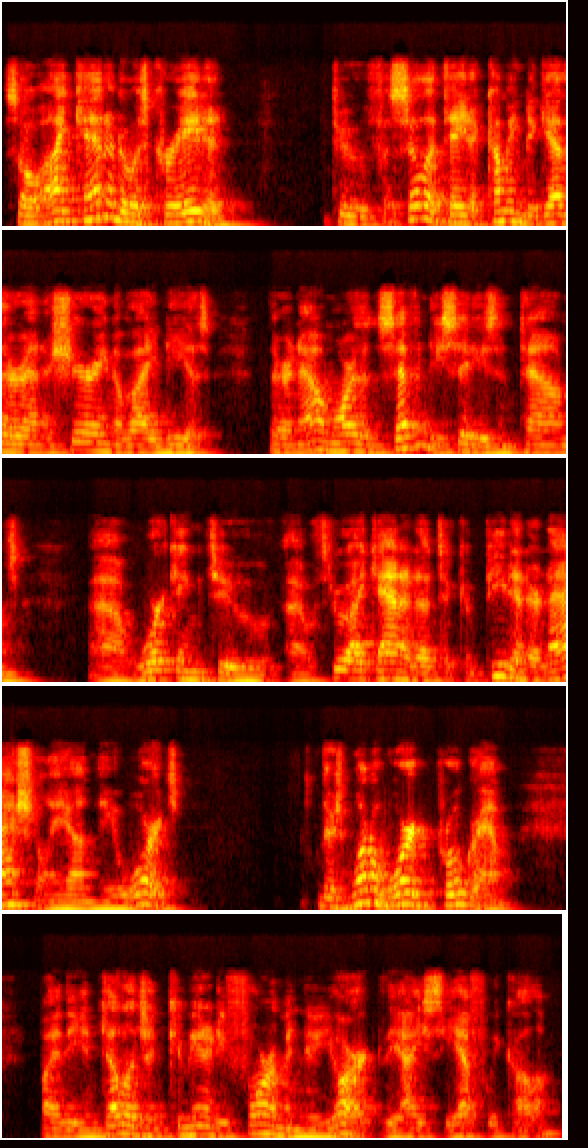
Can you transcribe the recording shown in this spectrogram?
So iCanada was created to facilitate a coming together and a sharing of ideas. There are now more than 70 cities and towns uh, working to uh, through iCanada to compete internationally on the awards. There's one award program by the Intelligent Community Forum in New York, the ICF we call them.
